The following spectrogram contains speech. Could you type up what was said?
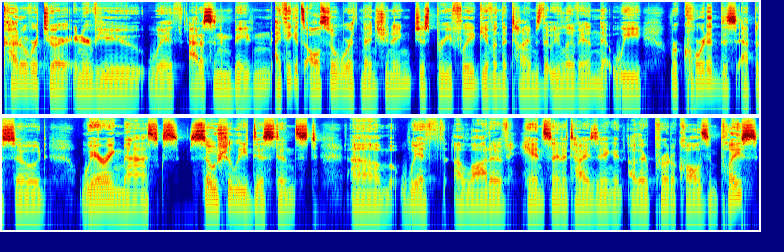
cut over to our interview with Addison and Baden. I think it's also worth mentioning, just briefly, given the times that we live in, that we recorded this episode wearing masks, socially distanced, um, with a lot of hand sanitizing and other protocols in place.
